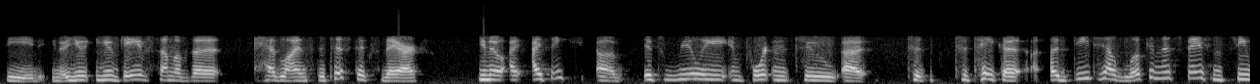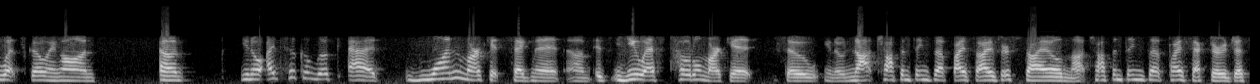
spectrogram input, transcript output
speed. You know, you, you gave some of the headline statistics there. You know, I, I think um, it's really important to uh, to to take a, a detailed look in this space and see what's going on. Um, you know, I took a look at one market segment. Um, it's U.S. total market. So, you know, not chopping things up by size or style, not chopping things up by sector, just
